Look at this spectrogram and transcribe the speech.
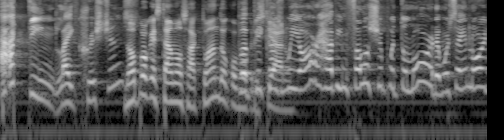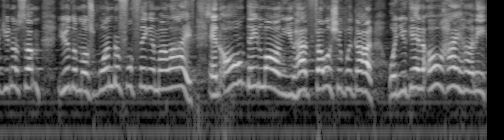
acting like Christians. No porque estamos actuando como But because cristianos, we are having fellowship with the Lord and we're saying, Lord, you know something? You're the most wonderful thing in my life. And all day long you have fellowship with God. When you get, oh, hi, honey,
